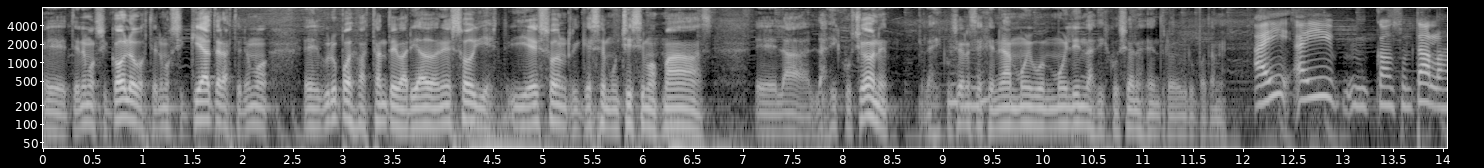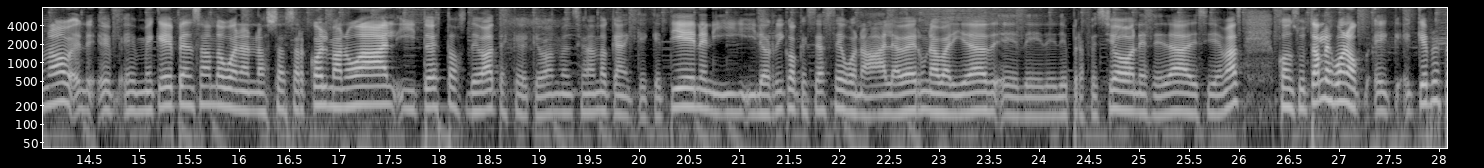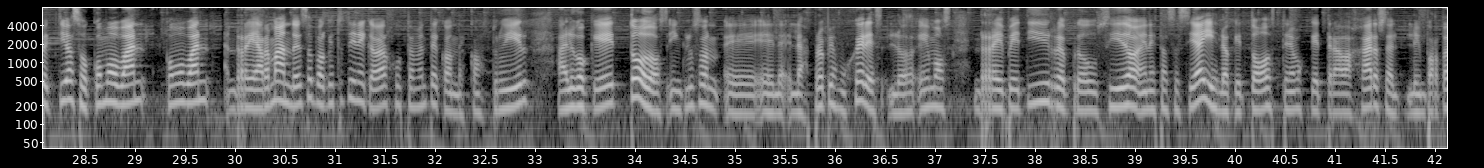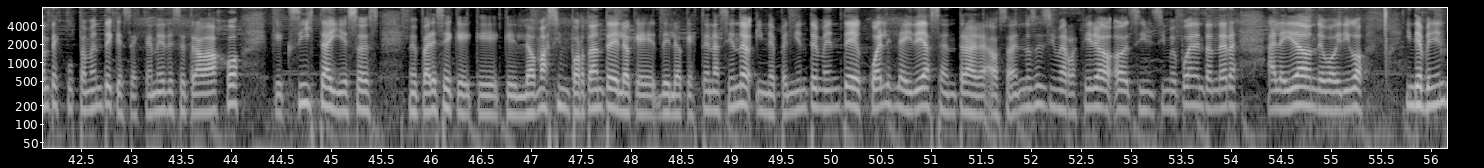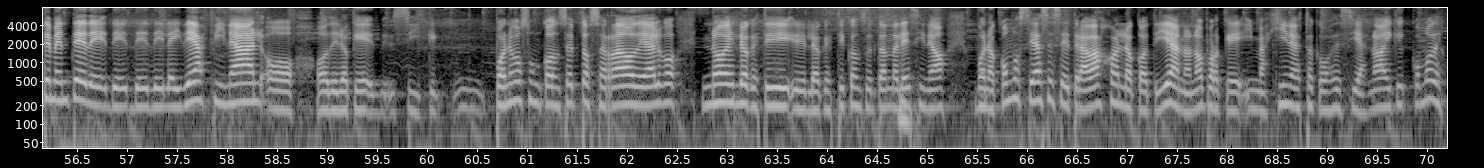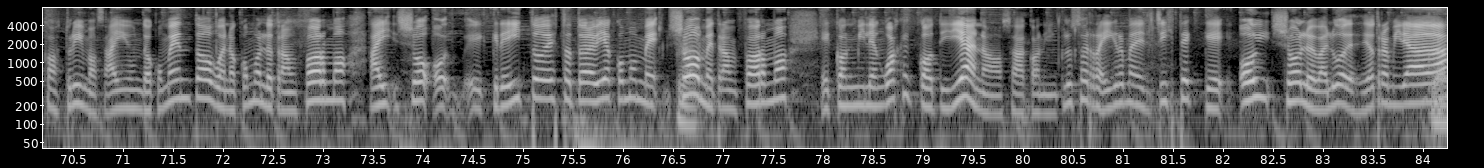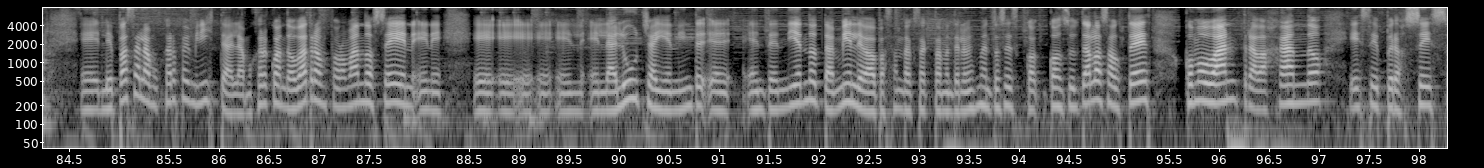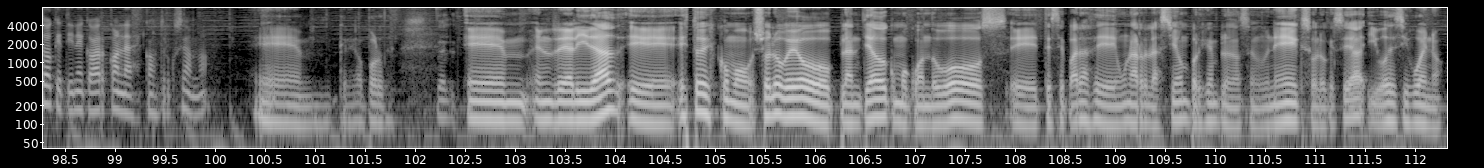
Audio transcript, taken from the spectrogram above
Eh, tenemos psicólogos, tenemos psiquiatras, tenemos el grupo es bastante variado en eso y, eso enriquece muchísimo más las discusiones las discusiones se generan muy, muy lindas discusiones dentro del grupo también. Ahí, ahí mm, consultarlos, ¿no? Eh, eh, eh, me quedé pensando, bueno, nos acercó el manual y todos estos debates que, van mencionando que, que, tienen y, lo rico que se hace, bueno, al haber una variedad de, profesiones, de edades y demás, consultarles, bueno, qué perspectivas o cómo van, cómo van rearmando eso, porque esto tiene que ver justamente con desconstruir algo que todos, incluso las propias mujeres, lo hemos repetido y reproducido en esta sociedad y es lo que todos tenemos que trabajar, o sea, lo importante es justamente que se genere ese trabajo, que exista y eso es, me parece que, lo más importante de lo que de lo que estén haciendo, independientemente de cuál es la idea central. O sea, no sé si me refiero, si, si me pueden entender a la idea donde voy. Digo, independientemente de, la idea final o, de lo que, si que ponemos un concepto cerrado de algo, no es lo que estoy, lo que estoy consultándole, mm. sino, bueno, cómo se hace ese trabajo en lo cotidiano, ¿no? Porque imagino esto que vos decías, ¿no? Hay que, ¿cómo desconstruimos? Hay un documento, bueno, ¿cómo lo transformo? Hay, yo eh, creí todo esto todavía, ¿cómo me, yo me transformo eh, con mi lenguaje cotidiano? O sea, con incluso reírme del chiste que hoy yo lo evalúo desde otra mirada. Eh, le pasa a la mujer feminista, la mujer cuando va transformándose en, en, eh, eh, en, la lucha y en entendiendo, también le va pasando exactamente lo mismo. Entonces, consultarlos a ustedes cómo van trabajando ese proceso que tiene que ver con la desconstrucción, ¿no? Em, creo por em, en realidad, esto es como, yo lo veo planteado como cuando vos te separas de una relación, por ejemplo, no sé, de un ex o lo que sea, y vos decís, bueno,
